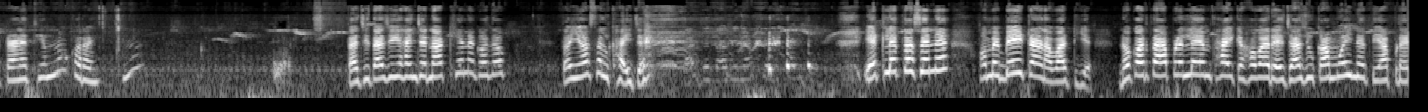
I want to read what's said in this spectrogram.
અટાણે થીમ ન કરાય? તાજી તાજી હાંજે નાખીએ ને કદબ તો અહીં અસલ ખાઈ જાય. એટલે તો છે ને અમે બે ટાણા વાટીએ. ન કરતા આપણે લે એમ થાય કે સવારે જાજુ કામ હોય ને તે આપણે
